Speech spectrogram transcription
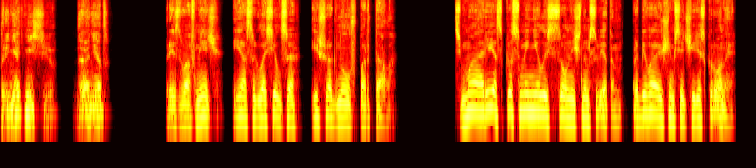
Принять миссию. Да, нет. Призвав меч, я согласился и шагнул в портал. Тьма резко сменилась солнечным светом, пробивающимся через кроны,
